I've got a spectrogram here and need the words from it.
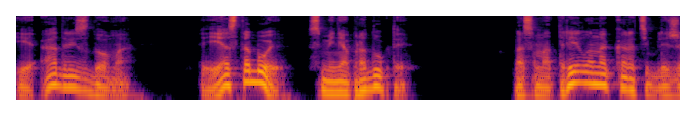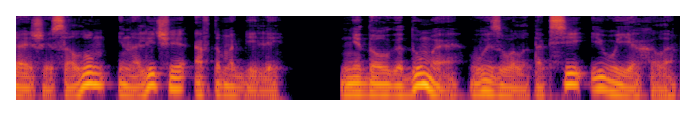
и адрес дома. «Я с тобой, с меня продукты». Посмотрела на карте ближайший салон и наличие автомобилей. Недолго думая, вызвала такси и уехала.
